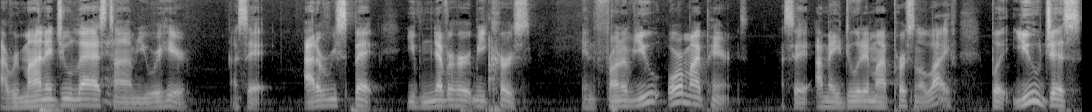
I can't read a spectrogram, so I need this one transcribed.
I reminded you last time you were here. I said, out of respect, you've never heard me curse in front of you or my parents. I said, I may do it in my personal life, but you just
